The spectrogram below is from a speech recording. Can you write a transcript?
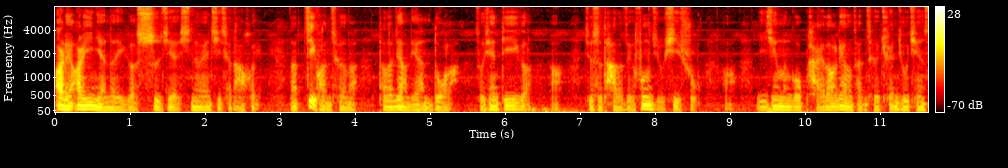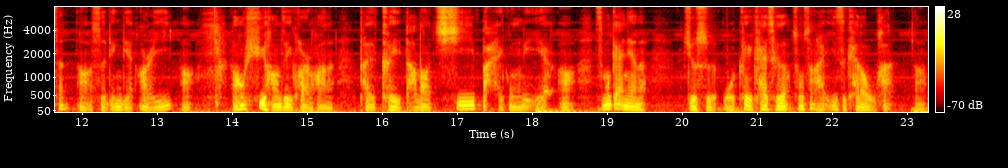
2021年的一个世界新能源汽车大会。那这款车呢，它的亮点很多了。首先第一个啊，就是它的这个风阻系数啊，已经能够排到量产车全球前三啊，是0.21啊。然后续航这一块的话呢，它可以达到700公里啊。什么概念呢？就是我可以开车从上海一直开到武汉啊，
